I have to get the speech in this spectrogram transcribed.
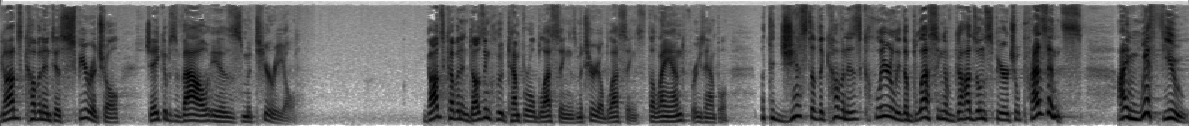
God's covenant is spiritual, Jacob's vow is material. God's covenant does include temporal blessings, material blessings, the land, for example. But the gist of the covenant is clearly the blessing of God's own spiritual presence. I'm with you.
